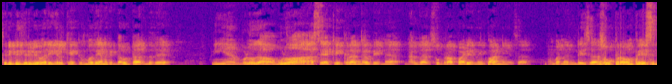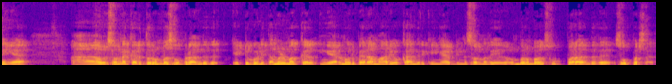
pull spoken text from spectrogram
திருப்பி திருப்பி வரிகள் கேட்கும்போது எனக்கு டவுட்டாக இருந்தது. நீங்கள் ஏன் இவ்வளோ அவ்வளோ ஆசையாக கேட்குறாங்க அப்படின்னு? நல்ல சூப்பராக பாடி பாடினீங்க சார். ரொம்ப நன்றி சார். சூப்பராகவும் பேசுனீங்க. அவர் சொன்ன கருத்து ரொம்ப சூப்பராக இருந்தது. எட்டு கோடி தமிழ் மக்கள் இங்கே இரநூறு பேராக மாறி உட்காந்துருக்கீங்க அப்படின்னு சொன்னது ரொம்ப ரொம்ப சூப்பராக இருந்தது. Super sir.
